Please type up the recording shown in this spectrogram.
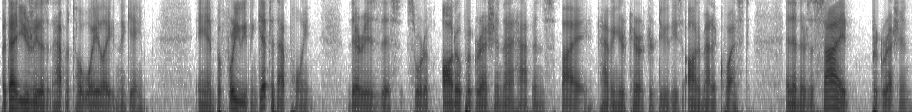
But that usually doesn't happen until way late in the game. And before you even get to that point, there is this sort of auto progression that happens by having your character do these automatic quests. And then there's a side progression,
